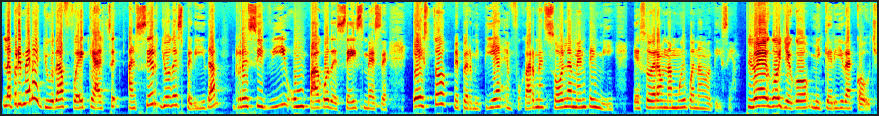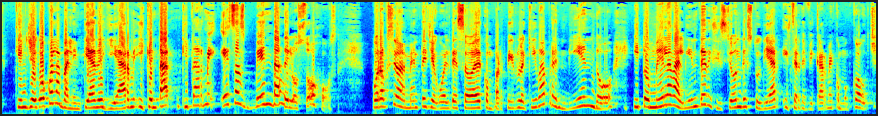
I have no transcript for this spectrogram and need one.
La primera ayuda fue que al ser, yo despedida, recibí un pago de seis meses. Esto me permitía enfocarme solamente en mí. Eso era una muy buena noticia. Luego llegó mi querida coach, quien llegó con la valentía de guiarme y quitarme esas vendas de los ojos. Próximamente llegó el deseo de compartir lo que iba aprendiendo y tomé la valiente decisión de estudiar y certificarme como coach.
